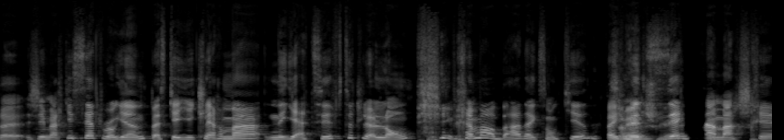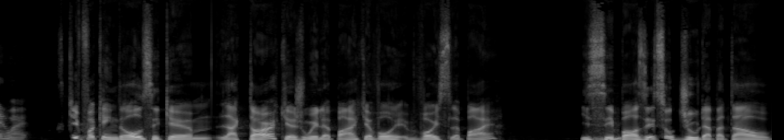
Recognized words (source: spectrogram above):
euh, j'ai marqué Seth Rogen parce qu'il est clairement négatif tout le long, puis il est vraiment bad avec son kid. Fait que Ça je me disais que ça marcherait, ouais. Ce qui est fucking drôle, c'est que hum, l'acteur qui a joué le père, qui a vo- voice le père, il s'est Mhm. basé sur Jude Apatow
